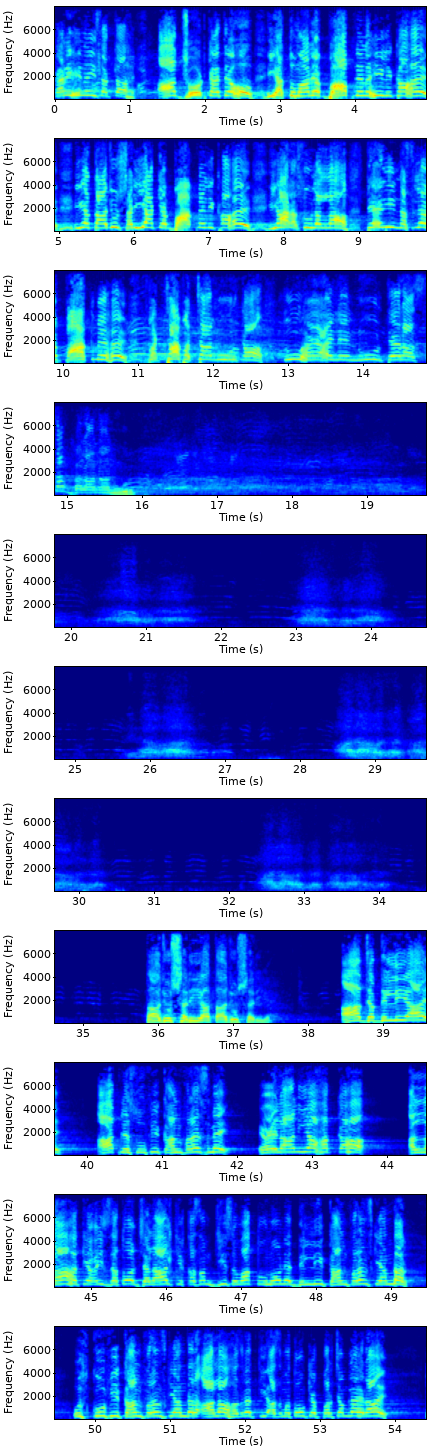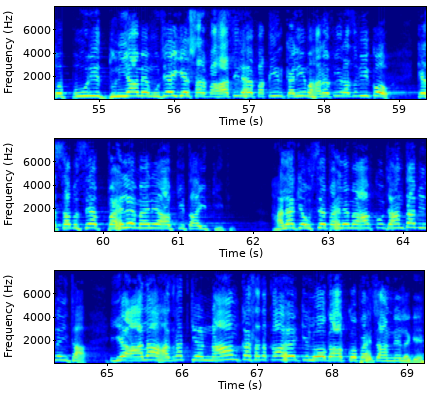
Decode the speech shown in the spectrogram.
کر ہی نہیں سکتا ہے۔ آپ جھوٹ کہتے ہو یہ تمہارے باپ نے نہیں لکھا ہے یہ تاج الشریعہ کے باپ نے لکھا ہے۔ یا رسول اللہ، تیری نسل پاک میں ہے۔ بچہ بچہ نور کا، تو ہے عین نور، تیرا سب گھرانہ نور۔ تاج الشریعہ تاج الشریعہ۔ آپ جب دلی آئے، آپ نے صوفی کانفرنس میں اعلانیہ حق کہا، اللہ کے عزت و جلال کی قسم، جس وقت انہوں نے دلی کانفرنس کے اندر، اس کوفی کانفرنس کے اندر اعلی حضرت کی عظمتوں کے پرچم لہرائے، تو پوری دنیا میں مجھے یہ شرف حاصل ہے فقیر کلیم حنفی رضوی کو، کہ سب سے پہلے میں نے آپ کی تائید کی تھی۔ حالانکہ اس سے پہلے میں آپ کو جانتا بھی نہیں تھا۔ یہ اعلی حضرت کے نام کا صدقہ ہے کہ لوگ آپ کو پہچاننے لگے۔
